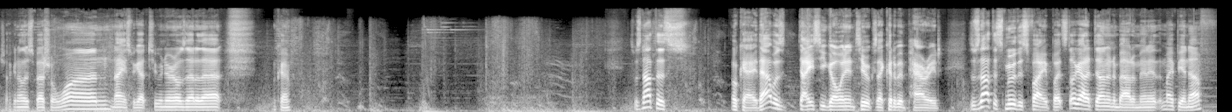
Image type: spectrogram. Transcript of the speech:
Chuck another special one. Nice, we got two neuros out of that. Okay. So it's not this... Okay, that was dicey going in too, because I could have been parried. This was not the smoothest fight, but still got it done in about a minute. It might be enough.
